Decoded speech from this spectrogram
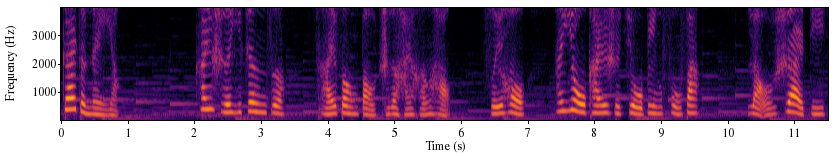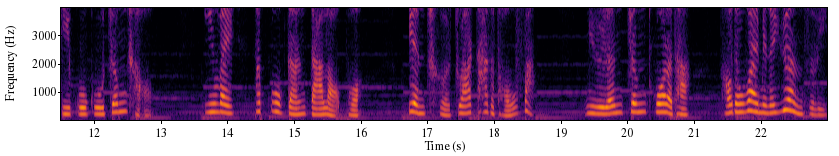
该的那样。开始的一阵子，裁缝保持的还很好，随后他又开始旧病复发，老是爱嘀嘀咕咕争吵，因为他不敢打老婆，便扯抓她的头发，女人挣脱了他。逃到外面的院子里，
